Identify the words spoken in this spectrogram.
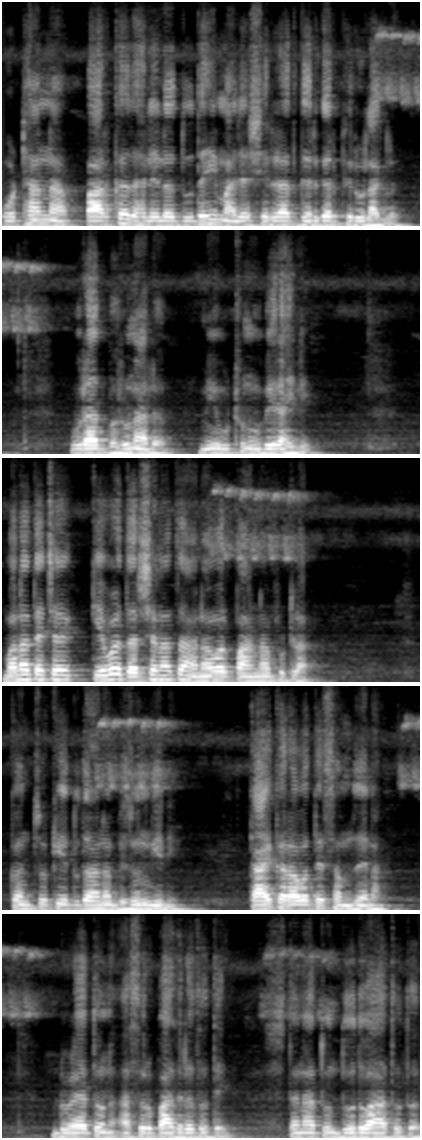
ओठांना पारखं झालेलं दूधही माझ्या शरीरात गरगर फिरू लागलं. उरात भरून आलं मी उठून उभी राहिली. मला त्याच्या केवळ दर्शनाचा अनावर पाहणा फुटला. कंचुकी दुधानं भिजून गेली. काय करावं ते समजेना. डोळ्यातून अश्रू पाझरत होते. स्तनातून दूध वाहत होतं.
